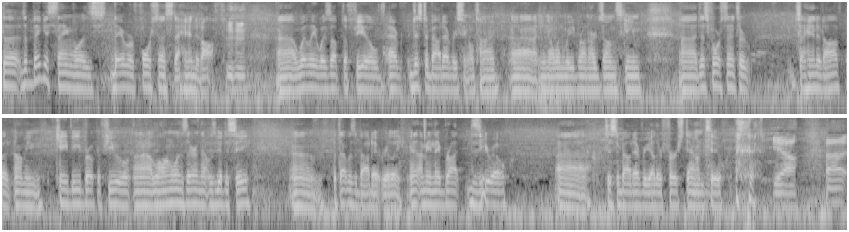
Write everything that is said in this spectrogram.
the the biggest thing was they were forcing us to hand it off. Mm-hmm. Uh, Willie was up the field every, just about every single time. Uh, you know, when we'd run our zone scheme, uh, just forcing it to to hand it off. But I mean, KB broke a few uh, long ones there, and that was good to see. Um, but that was about it, really. I mean, they brought zero uh, just about every other first down too. yeah, uh,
